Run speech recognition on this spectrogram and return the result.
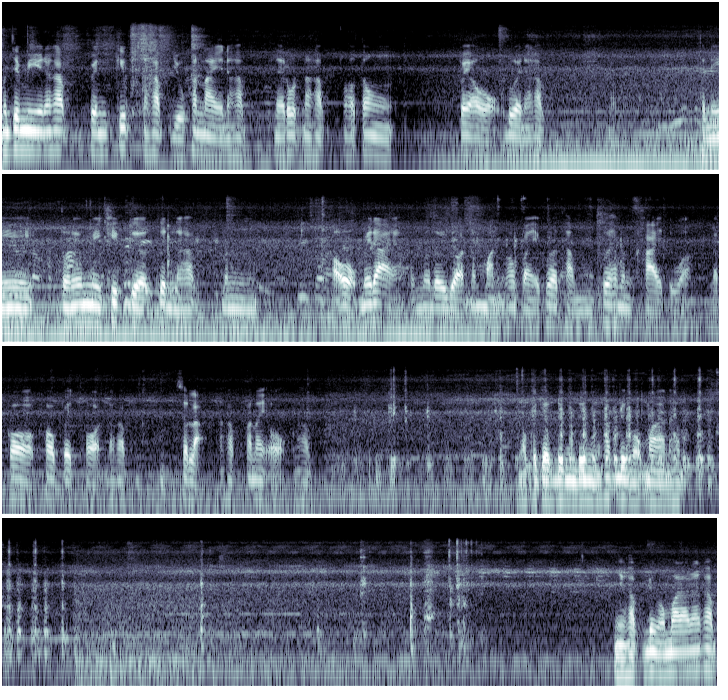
มันจะมีนะครับเป็นกิฟต์นะครับ อยู่ข้างในนะครับ ในรถนะครับ เราต้องไปออกด้วยนะครับทีนี้ตัวนี้มีขี้เกลือขึ้นนะครับ มันเอาออกไม่ได้ผมก็เลยหยอดน้ำมันเข้าไปเพื่อทำเพื่อให้มันคลายตัว แล้วก็เข้าไปถอดนะครับ สลักนะครับข้างในออกนะครับ เราก็จะดึงดึงนะครับดึงออกมานะครับ นี่ครับดึงออกมาแล้วนะครับ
